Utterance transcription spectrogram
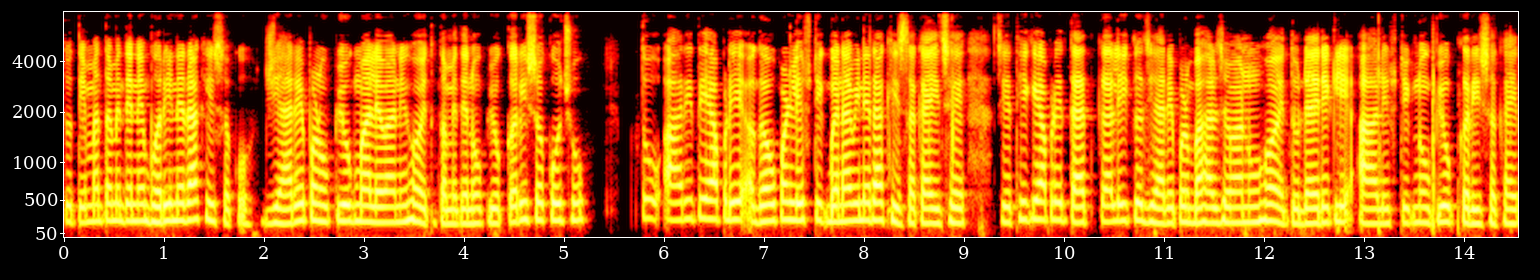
તો તેમાં તમે તેને ભરીને રાખી શકો. જ્યારે પણ ઉપયોગમાં લેવાની હોય, તો તમે તેનો ઉપયોગ કરી શકો છો. તો આ રીતે આપણે અગાઉ પણ લિપસ્ટિક બનાવીને રાખી શકાય છે. જેથી કે આપણે તાત્કાલિક જ્યારે પણ બહાર જવાનું હોય, તો ડાયરેક્ટલી આ લિપસ્ટિકનો ઉપયોગ કરી શકાય.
